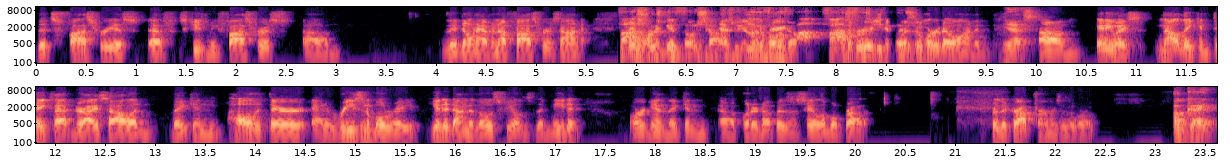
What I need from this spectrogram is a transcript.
That's phosphorus, uh, excuse me, phosphorus. Um, they don't have enough phosphorus on it. Phosphorus get those That's what you're looking for. Phosphorus was the word I wanted. Yes. Um, anyways, now they can take that dry solid, they can haul it there at a reasonable rate, get it onto those fields that need it or again, they can uh, put it up as a saleable product for the crop farmers of the world. Okay,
